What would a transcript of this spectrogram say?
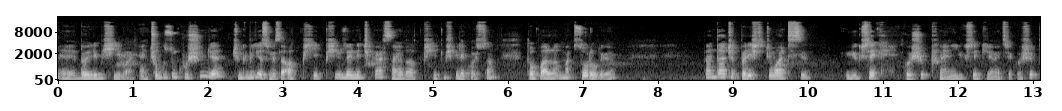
e, böyle bir şey var. Yani çok uzun koşunca çünkü biliyorsun mesela 60-70'in üzerine çıkarsan ya da 60-70 bile koşsan toparlanmak zor oluyor. Ben daha çok böyle işte cumartesi yüksek koşup yani yüksek kilometre koşup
